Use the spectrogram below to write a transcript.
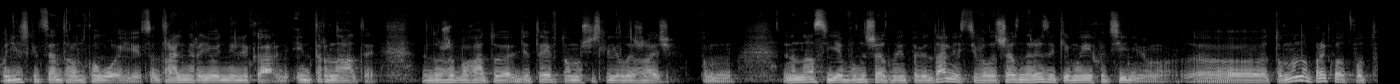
Подільський центр онкології, центральні районні лікарні, інтернати, де дуже багато дітей, в тому числі і лежачі. Тому на нас є величезна відповідальність і величезні ризики, ми їх оцінюємо. Е, тому, наприклад, от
